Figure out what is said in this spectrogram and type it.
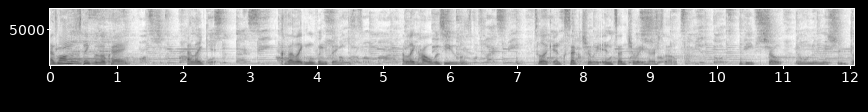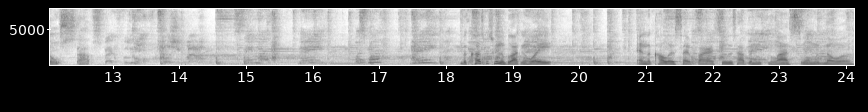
As long as the snake was okay, I like it. Cause I like moving things. I like how it was used to like accentuate, accentuate herself. Deep stroke, on a mission, don't stop. The cuts between the black and white and the colors type fire too. This happened last one with Noah.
